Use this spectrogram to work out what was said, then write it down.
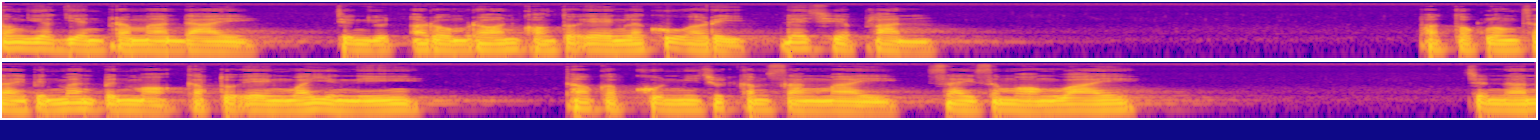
ต้องเยือกเย็นประมาณใด จึงหยุดอารมณ์ร้อนของตัวเองและคู่อริได้เฉียบพลัน พอตกลงใจเป็นมั่นเป็นเหมาะกับตัวเองไว้อย่างนี้ เท่ากับคุณมีชุดคำสั่งใหม่ใส่สมองไว้ฉะนั้น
